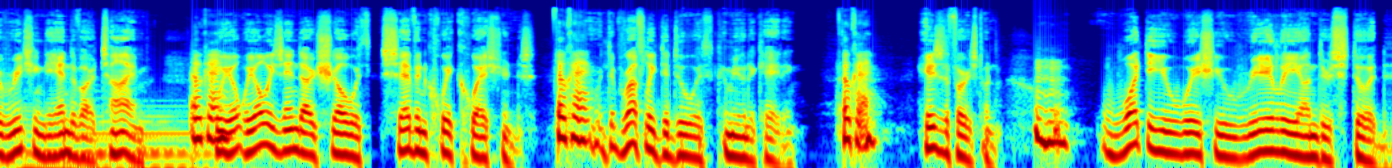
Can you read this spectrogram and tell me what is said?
We're reaching the end of our time. Okay. We we always end our show with seven quick questions, okay. roughly to do with communicating. Okay. Here's the first one. What do you wish you really understood?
